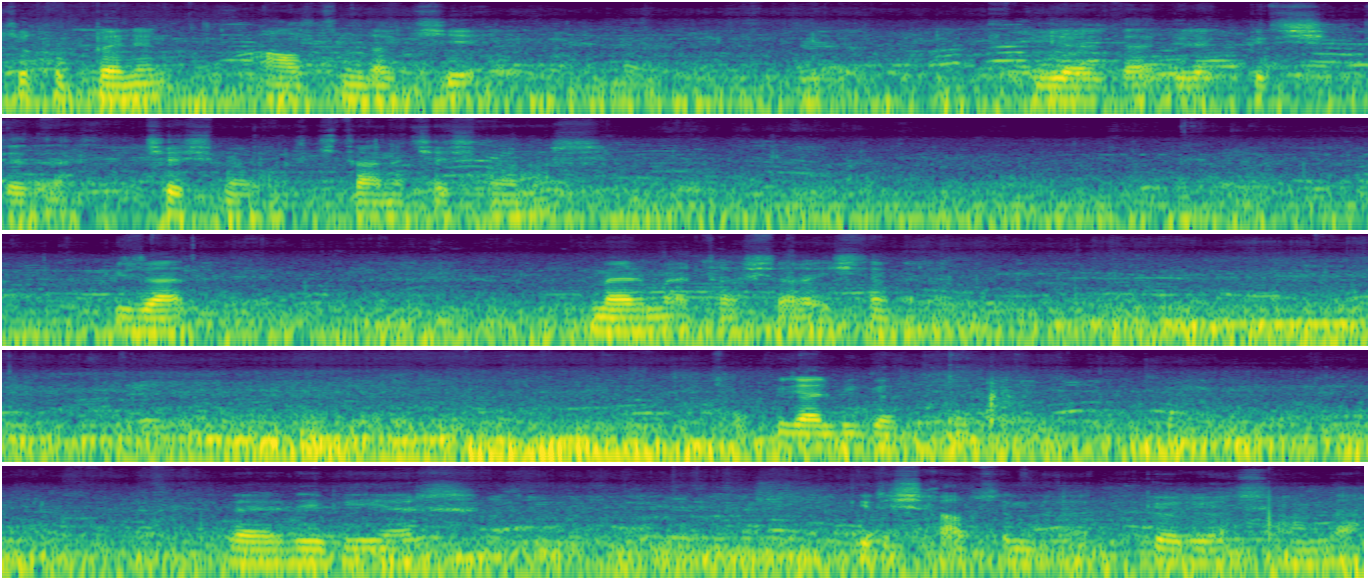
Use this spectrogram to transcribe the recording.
İki kubbenin altındaki yerde direkt bitişikte de çeşme var. İki tane çeşme var. Güzel. Mermer taşlara işlemeler. Çok güzel bir görüntü. Verdiği bir yer. Giriş kapısını görüyoruz şu anda.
